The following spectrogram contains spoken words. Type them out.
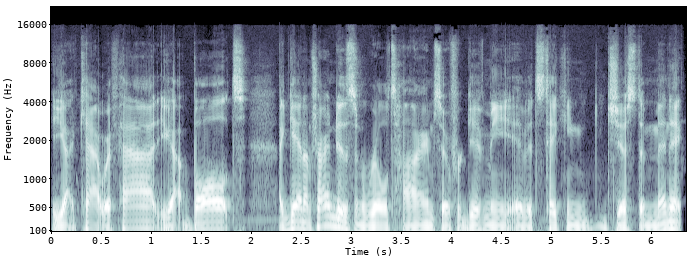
You got Cat with Hat, you got Balt. Again, I'm trying to do this in real time, so forgive me if it's taking just a minute.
